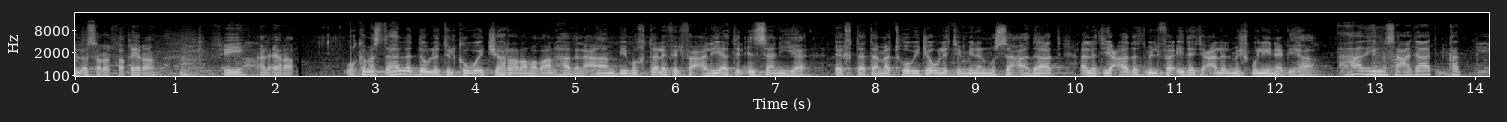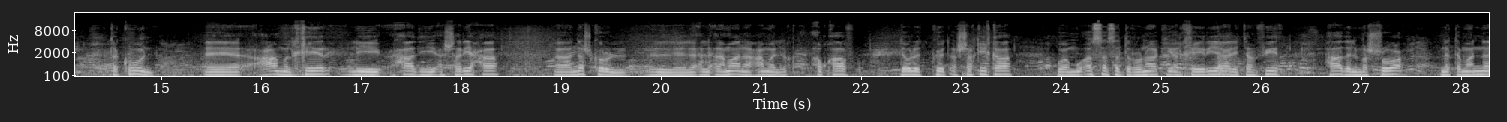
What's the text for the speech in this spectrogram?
للأسر الفقيرة في العراق. وكما استهلت دولة الكويت شهر رمضان هذا العام بمختلف الفعاليات الإنسانية اختتمته بجولة من المساعدات التي عادت بالفائدة على المشمولين بها. هذه المساعدات قد تكون عامل خير لهذه الشريحة نشكر الأمانة عمل أوقاف دولة الكويت الشقيقة ومؤسسة الروناكي الخيرية لتنفيذ هذا المشروع. نتمنى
